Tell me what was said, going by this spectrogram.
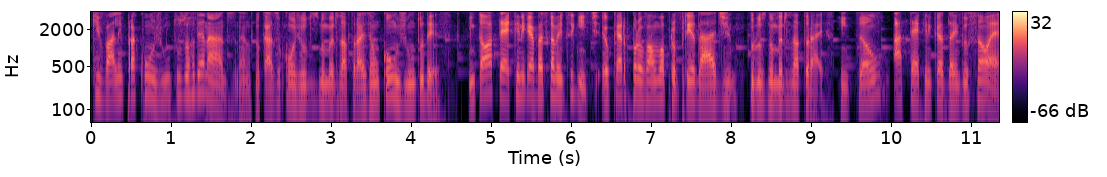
que valem para conjuntos ordenados, né? No caso, o conjunto dos números naturais é um conjunto desse. Então, a técnica é basicamente o seguinte: eu quero provar uma propriedade para os números naturais. Então, a técnica da indução é:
